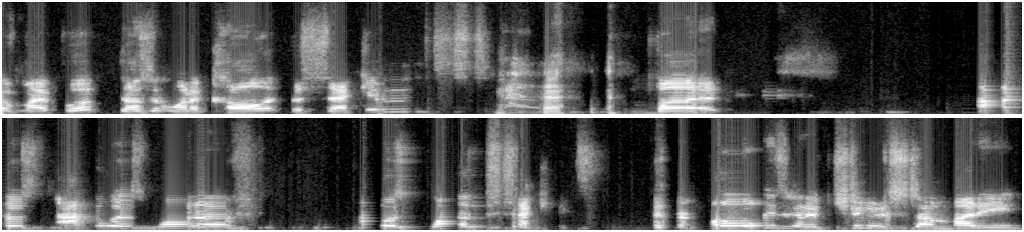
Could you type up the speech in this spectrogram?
of my book doesn't want to call it the seconds, but I was, I was one of, I was one of the seconds. They're always going to choose somebody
